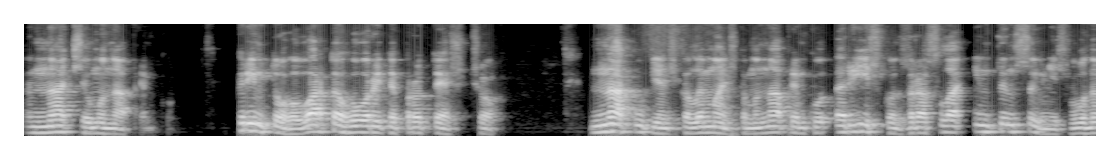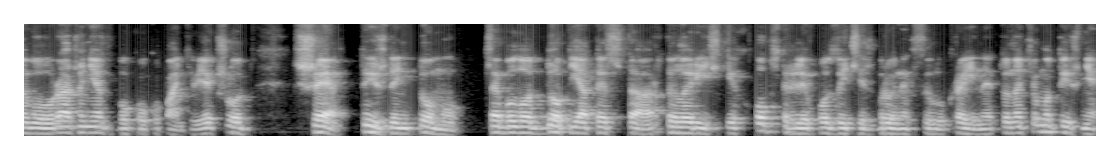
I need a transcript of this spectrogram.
на цьому напрямку. Крім того, варто говорити про те, що на Куп'янсько-Лиманському напрямку різко зросла інтенсивність вогневого ураження з боку окупантів. Якщо ще тиждень тому це було до 500 артилерійських обстрілів позицій Збройних сил України, то на цьому тижні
